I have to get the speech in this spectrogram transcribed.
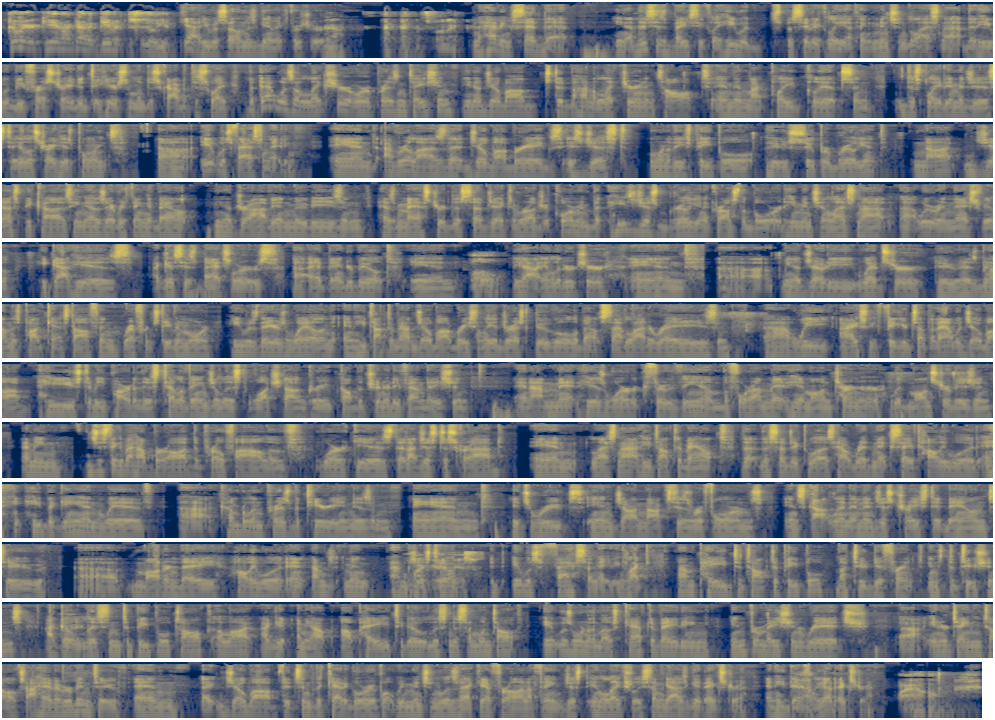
Come here, kid. I got a gimmick to sell you. yeah, he was selling his gimmicks for sure. Yeah. That's funny. Now, having said that, you know, this is basically, he would specifically, I think, mentioned last night that he would be frustrated to hear someone describe it this way. But that was a lecture or a presentation. You know, Joe Bob stood behind a lectern and talked and then like played clips and displayed images to illustrate his points. Uh, it was fascinating. And I've realized that Joe Bob Briggs is just one of these people who's super brilliant, not just because he knows everything about, you know, drive-in movies and has mastered the subject of Roger Corman, but he's just brilliant across the board. He mentioned last night, uh, we were in Nashville. He got his, I guess his bachelor's uh, at Vanderbilt in oh yeah, in literature. And, uh, you know, Jody Webster, who has been on this podcast often, referenced even more. He was there as well. And, and he talked about Joe Bob recently addressed Google about satellite arrays. And, uh, we, I actually figured something out with Joe Bob. He used to be part of this televangelist watchdog group called the Trinity Foundation. And I met his work through them before I met him on Turner with Monster Vision. I mean, just think about how broad the profile of work is that I just described. And last night he talked about the, the subject was how rednecks saved Hollywood. And he began with uh, Cumberland Presbyterianism and its roots in John Knox's reforms in Scotland, and then just traced it down to uh, modern day Hollywood. And I'm, I mean, I'm just telling you, it, it was fascinating. Like I'm paid to talk to people by two different institutions. I go listen to people talk a lot. I get, I mean, I'll, I'll pay to go listen to someone talk. It was one of the most captivating, information rich, uh, entertaining talks I have ever been to. And uh, Joe Bob fits into the category of what we mentioned with Zac Efron. I think just intellectually, some guys get extra, and he definitely got extra. Wow.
